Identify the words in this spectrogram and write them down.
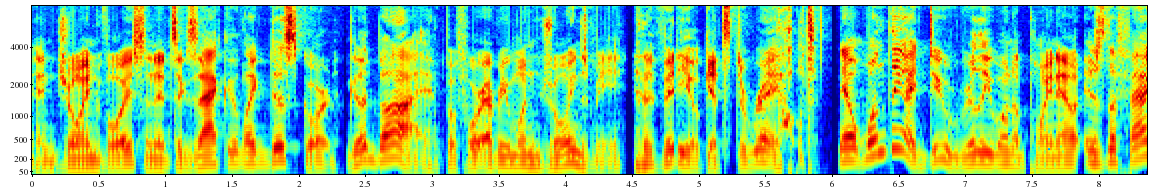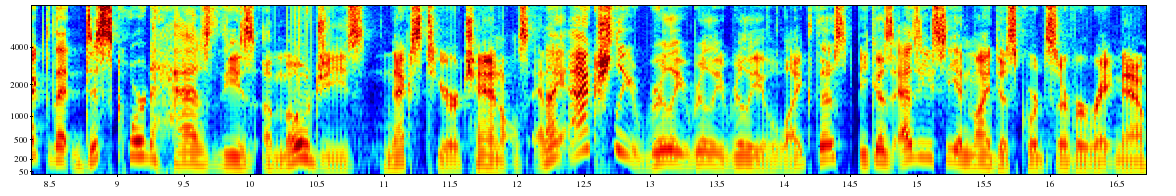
and join voice, and it's exactly like Discord. Goodbye before everyone joins me and the video gets derailed. Now, one thing I do really want to point out is the fact that Discord has these emojis next to your channels, and I actually really, really, really like this because as you see in my Discord server right now,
